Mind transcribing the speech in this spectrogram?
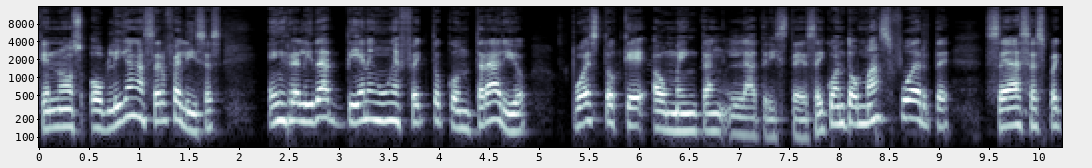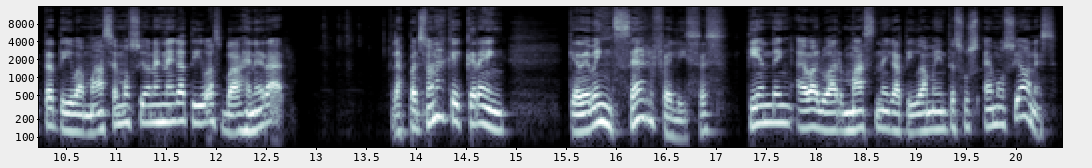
que nos obligan a ser felices en realidad tienen un efecto contrario, puesto que aumentan la tristeza. Y cuanto más fuerte sea esa expectativa, más emociones negativas va a generar. Las personas que creen que deben ser felices tienden a evaluar más negativamente sus emociones.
